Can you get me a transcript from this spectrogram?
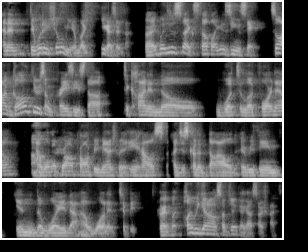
And then they wouldn't show me. I'm like, you guys are done. All right. But it's just like stuff like it's insane. So I've gone through some crazy stuff to kind of know what to look for now. Uh-huh. And when I brought property management in house, I just kind of dialed everything in the way that I want it to be. All right, but how do we get on a subject? I got sidetracked.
